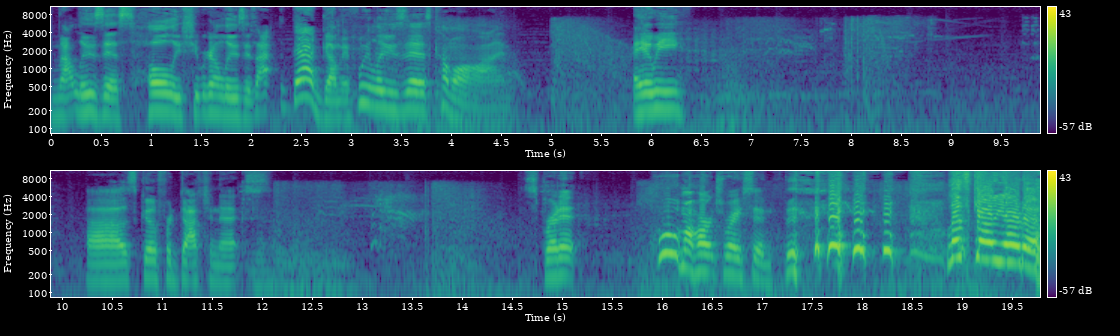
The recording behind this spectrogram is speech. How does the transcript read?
Not lose this. Holy shit, we're gonna lose this. I, dadgum, if we lose this, come on. AoE. Uh, let's go for Dathcha next. Spread it. Whoo, my heart's racing. let's go, Yoda!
